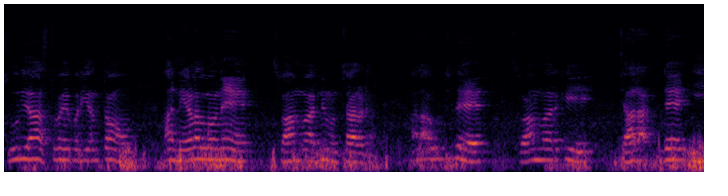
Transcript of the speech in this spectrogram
సూర్యాస్తమయ పర్యంతం ఆ నీళ్ళల్లోనే స్వామివారిని ఉంచాలట. అలా ఉంచితే స్వామివారికి చాలా అంటే ఈ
